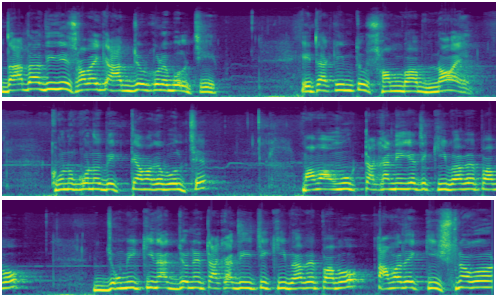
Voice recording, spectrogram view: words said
দাদা দিদি সবাইকে হাত জোর করে বলছি, এটা কিন্তু সম্ভব নয়। কোনো কোনো ব্যক্তি আমাকে বলছে, মামা, অমুক টাকা নিয়ে গেছে, কীভাবে পাবো? জমি কেনার জন্য টাকা দিয়েছি, কীভাবে পাবো? আমাদের কৃষ্ণনগর,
